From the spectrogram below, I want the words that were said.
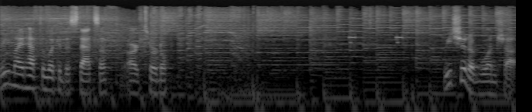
we might have to look at the stats of our turtle. We should have one shot.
